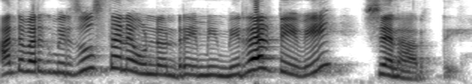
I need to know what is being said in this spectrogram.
అంతవరకు మీరు చూస్తూనే ఉండుండ్రి మీ మిర్రర్ టీవీ శనార్థి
